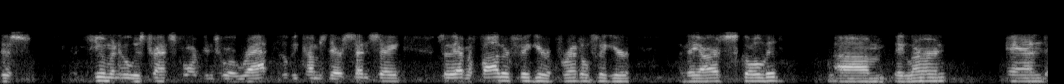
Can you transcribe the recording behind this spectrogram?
this human who was transformed into a rat who becomes their sensei. So they have a father figure, a parental figure. They are scolded. Um, they learn, and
